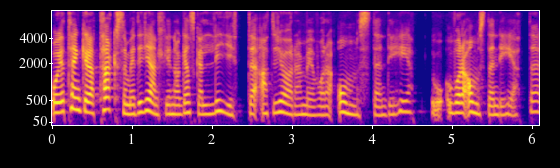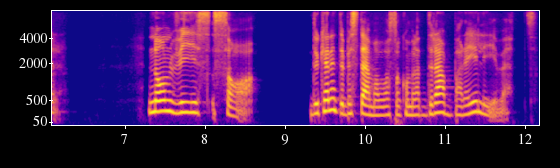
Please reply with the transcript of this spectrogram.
Och jag tänker att tacksamhet egentligen har ganska lite att göra med våra, omständighet, våra omständigheter. Någon vis sa, du kan inte bestämma vad som kommer att drabba dig i livet.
